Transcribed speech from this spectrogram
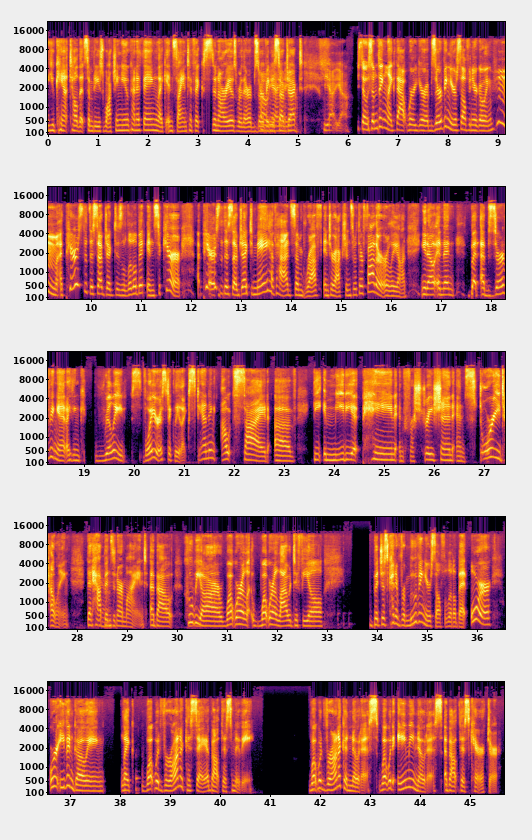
you can't tell that somebody's watching you kind of thing like in scientific scenarios where they're observing oh, yeah, a subject. Yeah, yeah yeah. So something like that where you're observing yourself and you're going hmm appears that the subject is a little bit insecure. Appears that the subject may have had some rough interactions with her father early on you know and then but observing it i think really voyeuristically like standing outside of the immediate pain and frustration and storytelling that happens yeah. in our mind about who we are what we're what we're allowed to feel but just kind of removing yourself a little bit or or even going like what would Veronica say about this movie? What would Veronica notice? What would Amy notice about this character?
